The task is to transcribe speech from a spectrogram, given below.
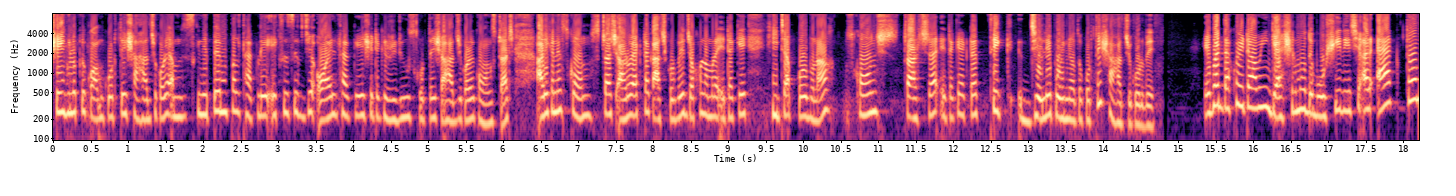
সেইগুলোকে কম করতে সাহায্য করে। আমাদের স্কিনে পিম্পল থাকলে এক্সেসিভ যে অয়েল থাকে, সেটাকে রিডিউস করতে সাহায্য করে কর্নস্টার্চ আর এখানে কর্নস্টার্চ আরও একটা কাজ করবে, যখন আমরা এটাকে হিট আপ করব না কর্নস্টার্চটা এটাকে একটা থিক জেলে পরিণত করতে সাহায্য করবে। এবার দেখো এটা আমি গ্যাসের মধ্যে বসিয়ে দিয়েছি, আর একদম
